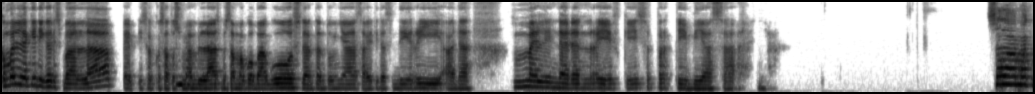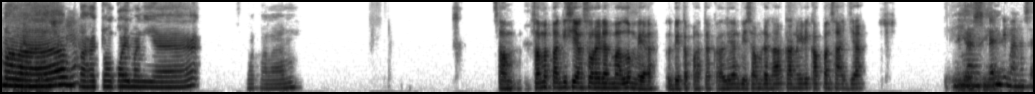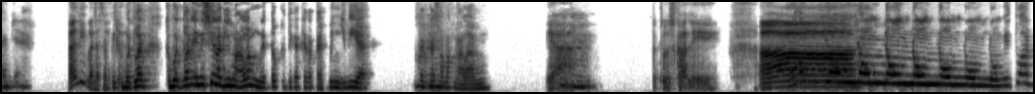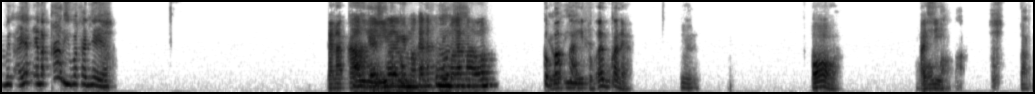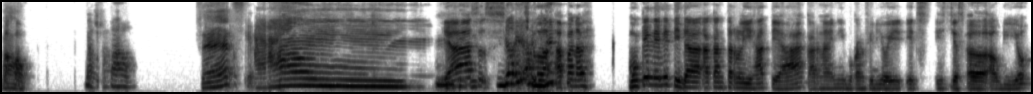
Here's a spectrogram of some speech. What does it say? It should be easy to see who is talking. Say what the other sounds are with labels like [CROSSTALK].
Speaker 1: Kembali lagi di Garis Balap episode ke-119 bersama gue Bagus dan tentunya saya tidak sendiri ada Melinda dan Rifki seperti biasa.
Speaker 2: Selamat malam,
Speaker 3: ya.
Speaker 2: para congkoy mania. Selamat malam.
Speaker 1: Sam- Selamat pagi, siang, sore, dan malam ya. Lebih tepatnya kalian bisa mendengarkan ini kapan saja
Speaker 2: Iya
Speaker 3: mana-
Speaker 2: sih.
Speaker 3: dan di mana saja.
Speaker 1: Di mana
Speaker 2: Tapi kebetulan kebetulan ini sih lagi malam gitu ketika kita tapping jadi ya kita
Speaker 3: Mm-mm.
Speaker 2: selamat malam.
Speaker 1: Ya,
Speaker 3: Mm-mm.
Speaker 1: betul sekali.
Speaker 2: Nom nom
Speaker 1: Ah,
Speaker 2: nom nom nom nom nom nom itu admin ayam enak kali makannya ya.
Speaker 1: enak kali.
Speaker 3: guys,
Speaker 1: Itu
Speaker 3: lagi makan aku belum makan malam.
Speaker 1: kebaka
Speaker 2: Yoi.
Speaker 1: itu. Eh, bukan ya?
Speaker 2: Hmm.
Speaker 1: Oh, I
Speaker 2: Oh,
Speaker 1: see.
Speaker 2: bapak. Bakpao.
Speaker 1: Bakpao.
Speaker 3: Bakpao.
Speaker 2: Set. Am.
Speaker 1: Ya, [LAUGHS] se- se-
Speaker 3: ya,
Speaker 1: apa namanya? Mungkin ini tidak akan terlihat ya, karena ini bukan video, it's it's just uh, audio.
